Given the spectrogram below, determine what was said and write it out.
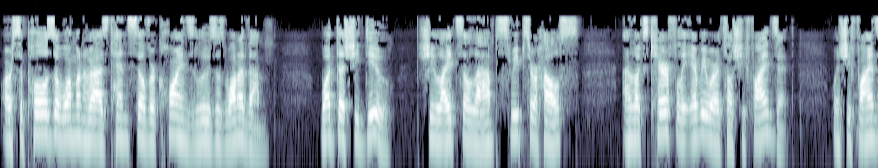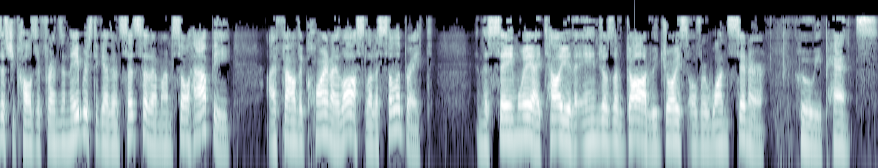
Or suppose a woman who has ten silver coins loses one of them. What does she do? She lights a lamp, sweeps her house, and looks carefully everywhere until she finds it. When she finds it, she calls her friends and neighbors together and says to them, I'm so happy. I found the coin I lost. Let us celebrate. In the same way, I tell you, the angels of God rejoice over one sinner who repents.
